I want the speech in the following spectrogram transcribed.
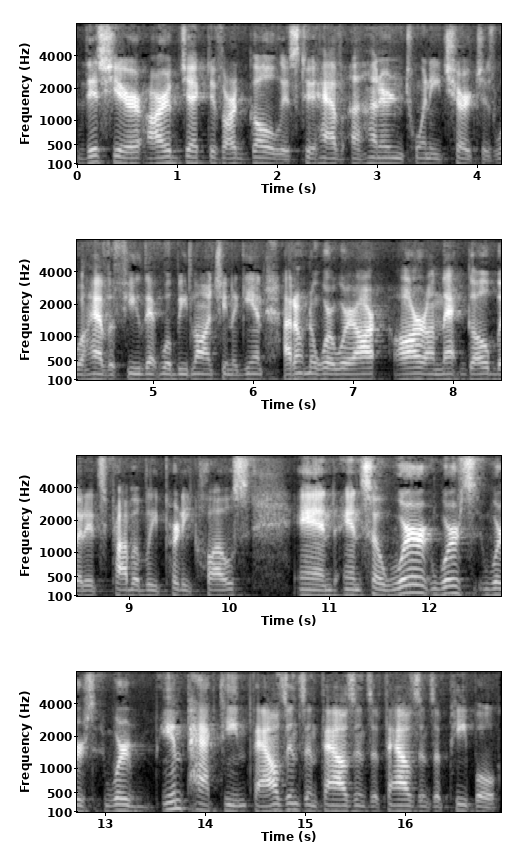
this year, our objective, our goal is to have 120 churches. We'll have a few that will be launching again. I don't know where we are, are on that goal, but it's probably pretty close. And, and so we're, we're, we're, we're impacting thousands and thousands of thousands of people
